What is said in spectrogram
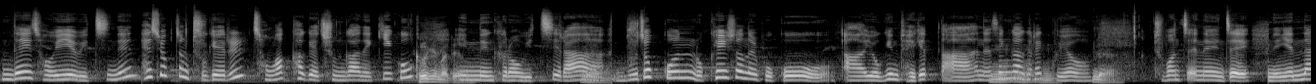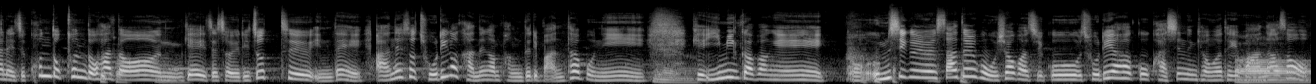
근데 저희의 위치는 해수욕장 두 개를 정확하게 중간에 끼고 그러게 말이에요. 있는 그런 위치라 네. 무조건 로케이션을 보고 아 여긴 되겠다 하는 생각을 음, 음. 했고요. 네. 두 번째는 이제 옛날에 이제 콘도 콘도 그쵸. 하던 음. 게 이제 저희 리조트인데 안에서 조리가 가능한 방들이 많다 보니 네. 이렇게 이민 가방에 어, 음식을 싸들고 오셔가지고 조리하고 가시는 경우가 되게 아, 많아서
